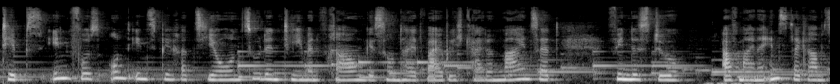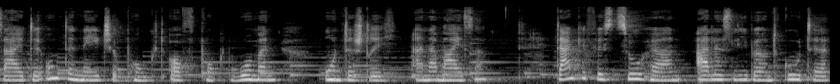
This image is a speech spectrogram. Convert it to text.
Tipps, Infos und Inspiration zu den Themen Frauengesundheit, Weiblichkeit und Mindset findest du auf meiner Instagram-Seite unter nature.off.woman unterstrich Anna Meiser. Danke fürs Zuhören, alles Liebe und Gute,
